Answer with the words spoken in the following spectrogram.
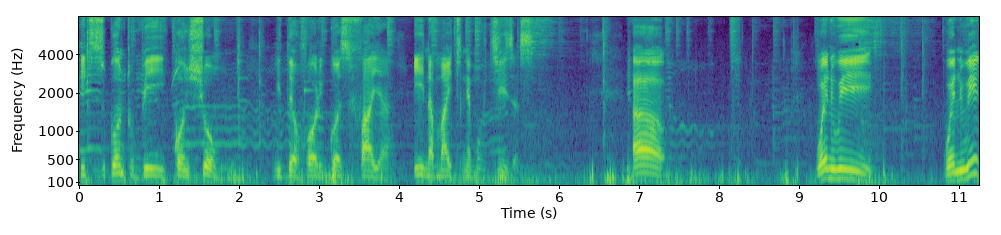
it is going to be consumed with the Holy Ghost fire in the mighty name of Jesus. uh, when we when we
